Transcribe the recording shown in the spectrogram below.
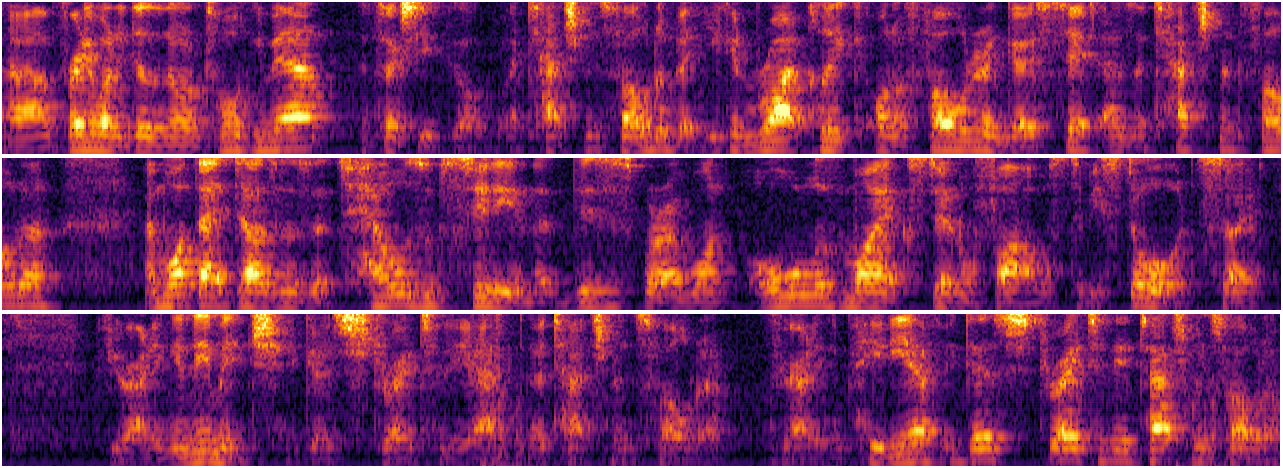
Uh, for anyone who doesn't know what I'm talking about, it's actually got attachments folder, but you can right click on a folder and go set as attachment folder. And what that does is it tells Obsidian that this is where I want all of my external files to be stored. So if you're adding an image, it goes straight to the attachments folder. If you're adding a PDF, it goes straight to the attachments folder.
